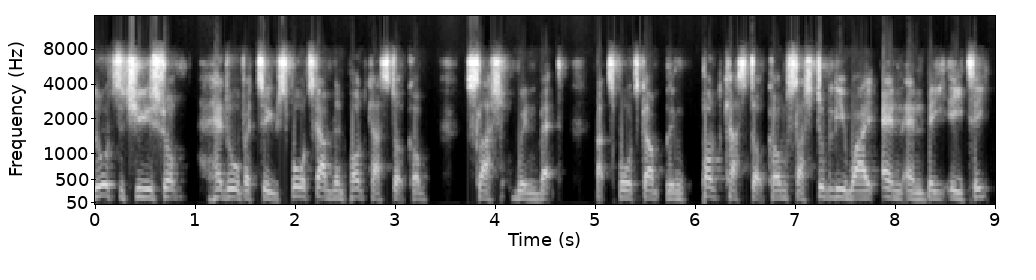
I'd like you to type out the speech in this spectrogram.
Loads to choose from. Head over to sportsgamblingpodcast.com slash wynnbet. That's sportsgamblingpodcast.com slash W-Y-N-N-B-E-T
